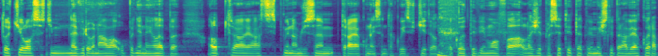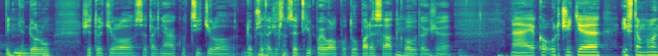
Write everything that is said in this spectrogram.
to tělo se s tím nevyrovnává úplně nejlépe. Ale třeba já si vzpomínám, že jsem, teda jako nejsem takový cvičitel, jako ty Wim Hof, ale že prostě ty tepy myšly právě jako rapidně dolů, že to tělo se tak nějak jako dobře, takže jsem se vždycky pohyboval po tou padesátkou, mm-hmm. takže ne, jako určitě i v tomhle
